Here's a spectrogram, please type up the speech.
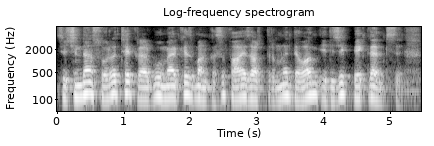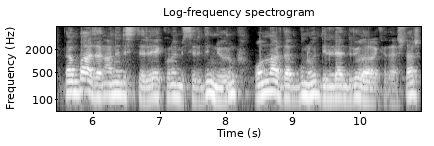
Seçimden sonra tekrar bu Merkez Bankası faiz arttırımına devam edecek beklentisi. Ben bazen analistleri, ekonomistleri dinliyorum. Onlar da bunu dillendiriyorlar arkadaşlar.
